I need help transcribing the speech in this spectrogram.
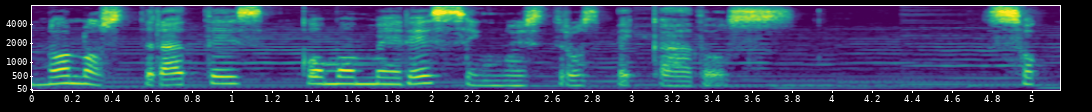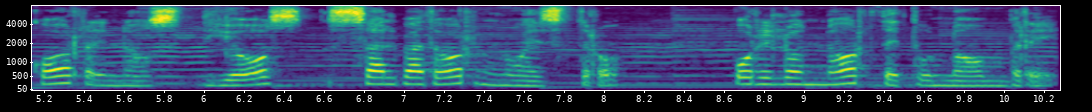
no nos trates como merecen nuestros pecados. Socórrenos, Dios, Salvador nuestro, por el honor de tu nombre.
